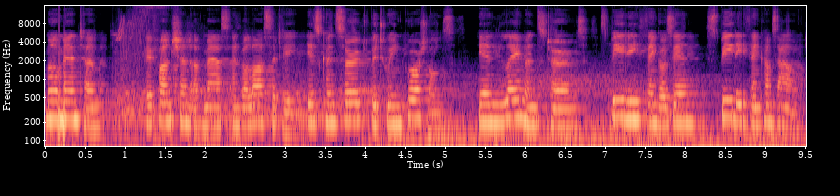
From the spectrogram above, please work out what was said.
Momentum, a function of mass and velocity, is conserved between portals. In layman's terms, speedy thing goes in, speedy thing comes out.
